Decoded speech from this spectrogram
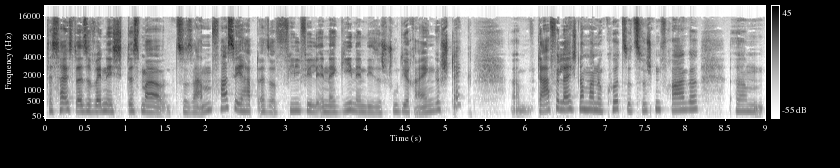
Das heißt also, wenn ich das mal zusammenfasse, ihr habt also viel, viel Energien in diese Studie reingesteckt. Ähm, da vielleicht nochmal eine kurze Zwischenfrage. Ähm,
